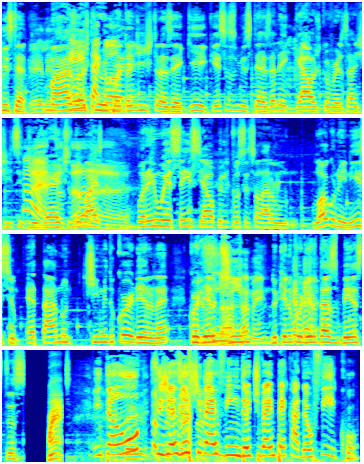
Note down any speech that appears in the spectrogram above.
Mistério. Beleza. Mas eu acho Eita, que o glória. importante a gente trazer aqui que esses mistérios é legal de conversar, a gente se Ah, é diverte e tudo- tudo mais. Porém, o essencial, pelo que vocês falaram logo no início, é estar no time do Cordeiro, né? Cordeiro time Exatamente. do que no Cordeiro das Bestas. Então, Tá se Jesus estiver vindo e eu estiver em pecado, eu fico?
